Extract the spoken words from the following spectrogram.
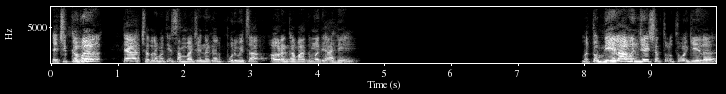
त्याची कबर त्या छत्रपती संभाजीनगर पूर्वीचा औरंगाबादमध्ये आहे. मग तो मेला म्हणजे शत्रुत्व गेलं.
